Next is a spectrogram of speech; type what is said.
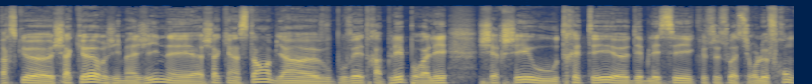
Parce que chaque heure, j'imagine, et à chaque instant, eh bien, euh, vous pouvez être appelé pour aller chercher ou traiter euh, des blessés, que ce soit sur le front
